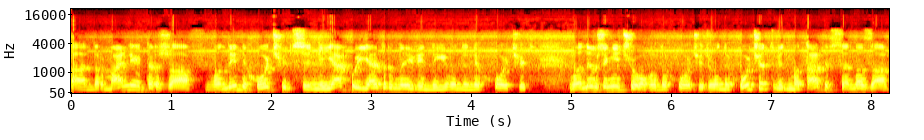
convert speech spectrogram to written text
нормальних держав. Вони не хочуть ніякої ядерної війни. Вони не хочуть. Вони вже нічого не хочуть. Вони хочуть відмотати все назад.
